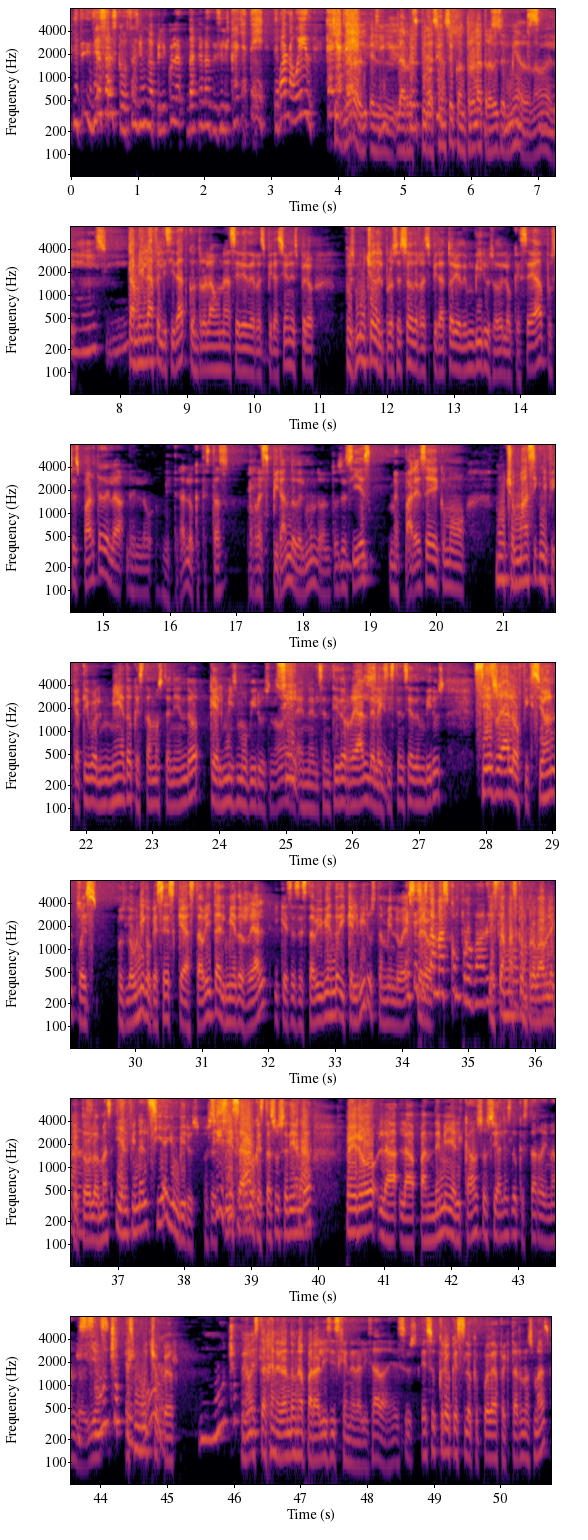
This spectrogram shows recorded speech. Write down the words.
Y, ya sabes, cuando estás viendo una película, dan ganas de decirle, cállate, te van a oír, cállate. Sí, claro, la respiración se controla a través del miedo, ¿no? Sí, sí. También la felicidad controla una serie de respiraciones, pero pues mucho del proceso de respiratorio de un virus o de lo que sea, pues es parte de la, de lo, literal, lo que te estás respirando del mundo. Entonces sí es, me parece como mucho más significativo el miedo que estamos teniendo que el mismo virus, ¿no? En, el sentido real de la existencia de un virus. Si es real o ficción, pues pues lo único que sé es que hasta ahorita el miedo es real y que ese se está viviendo y que el virus también lo es. Ese pero está más comprobable. Está más comprobable que todo lo demás. Y al final sí hay un virus. O sea, sí, es algo que está sucediendo. Pero la, la, pandemia y el caos social es lo que está reinando. Es y mucho es, mucho peor mucho No, está generando una parálisis generalizada. Eso, eso creo que es lo que puede afectarnos más.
